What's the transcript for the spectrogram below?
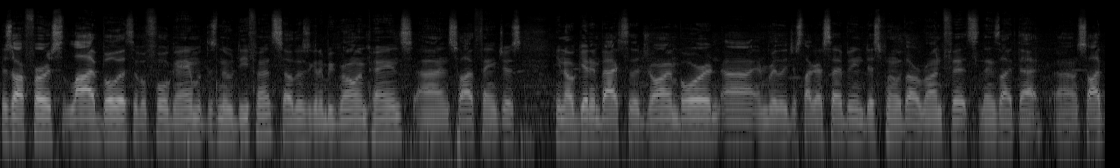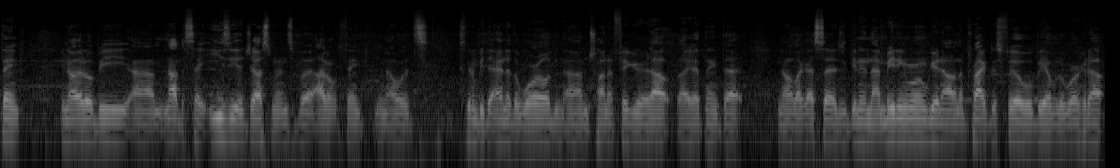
this is our first live bullets of a full game with this new defense, so there's going to be growing pains. Uh, and so I think just, you know, getting back to the drawing board uh, and really just, like I said, being disciplined with our run fits and things like that. Uh, so I think, you know, it'll be, um, not to say easy adjustments, but I don't think, you know, it's, it's going to be the end of the world um, trying to figure it out. Like, I think that, you know, like I said, just getting in that meeting room, getting out on the practice field, we'll be able to work it out.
